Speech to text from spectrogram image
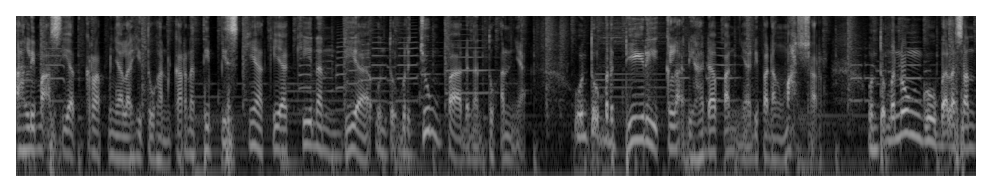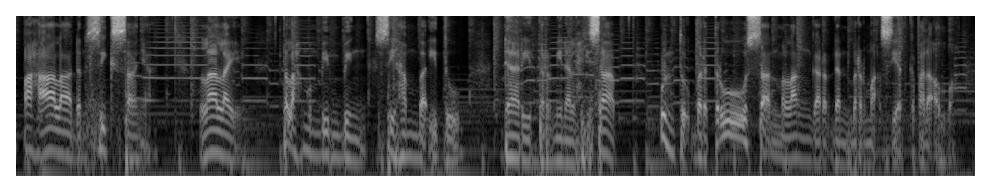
ahli maksiat kerap menyalahi Tuhan karena tipisnya keyakinan dia untuk berjumpa dengan Tuhannya, untuk berdiri kelak di hadapannya di padang mahsyar, untuk menunggu balasan pahala dan siksanya. Lalai telah membimbing si hamba itu dari terminal hisab untuk berterusan melanggar dan bermaksiat kepada Allah.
